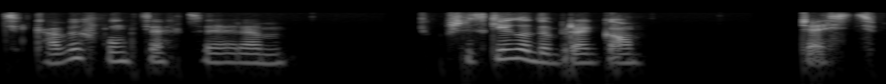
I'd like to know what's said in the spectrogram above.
ciekawych funkcjach CRM. Wszystkiego dobrego. Cześć.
